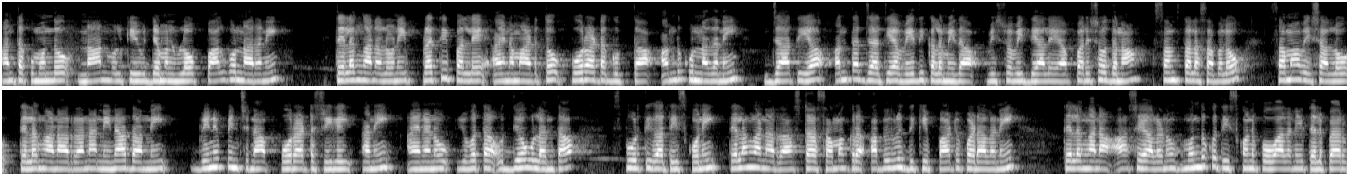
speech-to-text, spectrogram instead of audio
అంతకుముందు నాన్ ముల్కీ ఉద్యమంలో పాల్గొన్నారని తెలంగాణలోని ప్రతి పల్లె ఆయన మాటతో పోరాట గుప్తా అందుకున్నదని జాతీయ అంతర్జాతీయ వేదికల మీద విశ్వవిద్యాలయ పరిశోధన సంస్థల సభలో సమావేశాల్లో తెలంగాణ రణ నినాదాన్ని వినిపించిన పోరాటశీలి అని ఆయనను యువత ఉద్యోగులంతా స్ఫూర్తిగా తీసుకొని తెలంగాణ రాష్ట్ర సమగ్ర అభివృద్ధికి పాటుపడాలని తెలంగాణ ఆశయాలను ముందుకు తీసుకొని పోవాలని తెలిపారు.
